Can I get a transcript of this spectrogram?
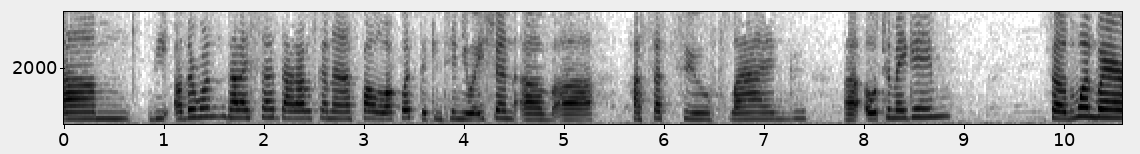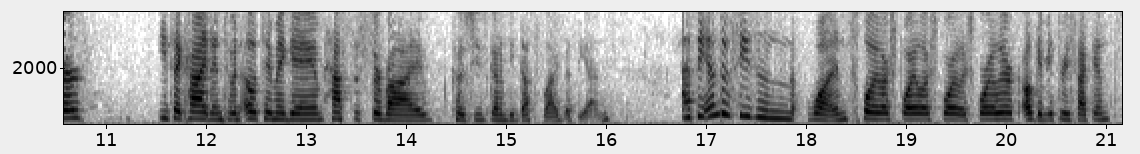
Um, the other one that I said that I was gonna follow up with the continuation of uh, Hametsu Flag uh, Otome game. So the one where isekai'd into an otome game has to survive because she's to be death flagged at the end. At the end of season one, spoiler, spoiler, spoiler, spoiler, I'll give you three seconds.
